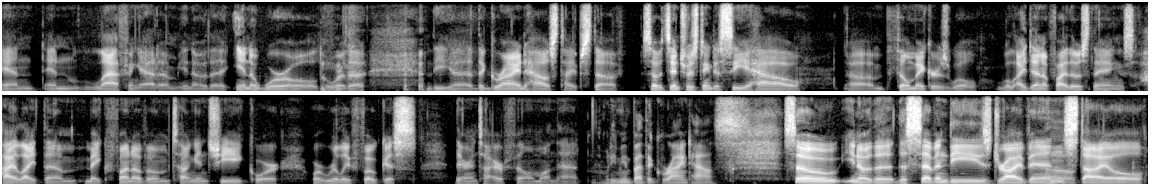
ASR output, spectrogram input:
and and laughing at them. You know, the in a world or the the uh, the grindhouse type stuff. So it's interesting to see how um, filmmakers will will identify those things, highlight them, make fun of them, tongue in cheek, or or really focus their entire film on that. What do you mean by the grindhouse? So you know the the '70s drive-in oh. style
